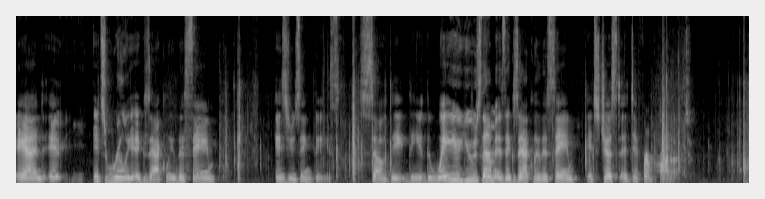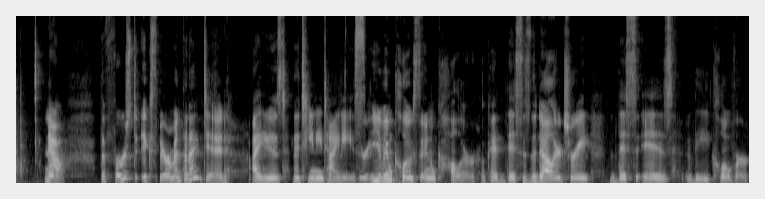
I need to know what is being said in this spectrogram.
and it it's really exactly the same as using these. So the, the, the way you use them is exactly the same. It's just a different product. Now, the first experiment that I did I used the teeny tinies. They're even close in color. Okay, this is the Dollar Tree, this is the clover.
